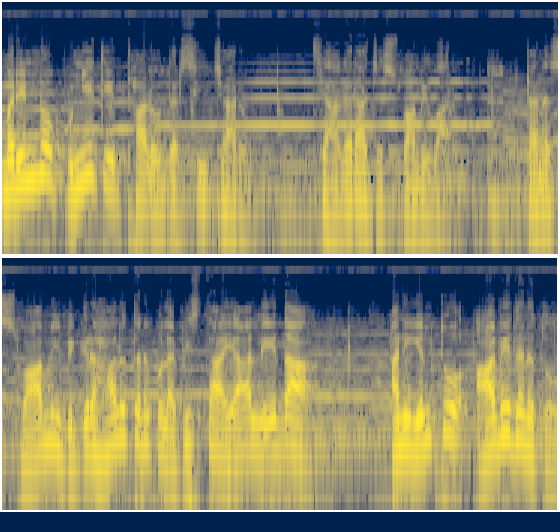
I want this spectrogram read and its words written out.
మరెన్నో పుణ్యతీర్థాలు దర్శించారు త్యాగరాజస్వామి వారు. తన స్వామి విగ్రహాలు తనకు లభిస్తాయా లేదా అని ఎంతో ఆవేదనతో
